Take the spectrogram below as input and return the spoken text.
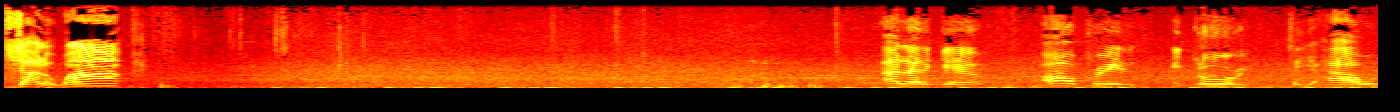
Shalom. I let it give all praise and glory to Yahweh,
